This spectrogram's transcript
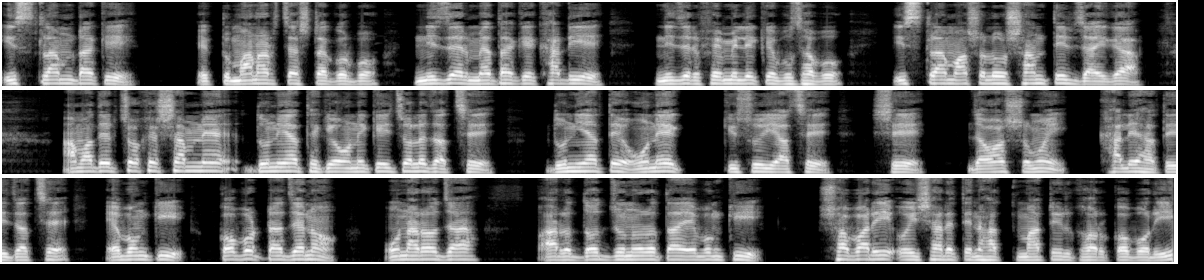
ইসলামটাকে একটু মানার চেষ্টা করব, নিজের মেধাকে খাটিয়ে নিজের ফ্যামিলিকে বোঝাবো। ইসলাম আসলেও শান্তির জায়গা। আমাদের চোখের সামনে দুনিয়া থেকে অনেকেই চলে যাচ্ছে। দুনিয়াতে অনেক কিছুই আছে। সে যাওয়ার সময় খালি হাতেই যাচ্ছে এবং কি কবরটা যেন ওনারও যা আর দশজনেরও তা এবং কি সবারই ওই সাড়ে তিন হাত মাটির ঘর কবরই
